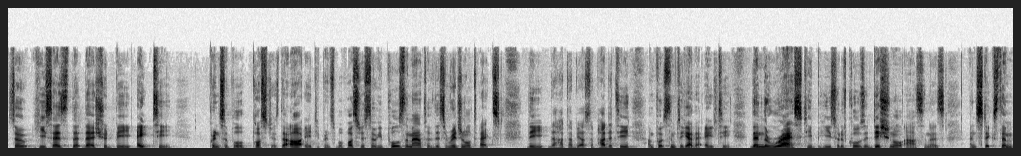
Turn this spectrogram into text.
So he says that there should be 80 principal postures. There are 80 principal postures, so he pulls them out of this original text, the, the Hathabhyasa Paddhati, and puts them together, 80. Then the rest he, he sort of calls additional asanas and sticks them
